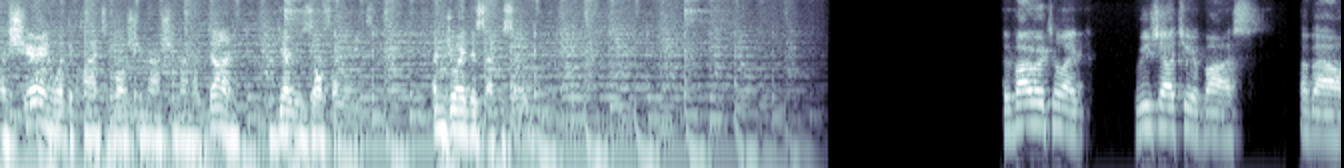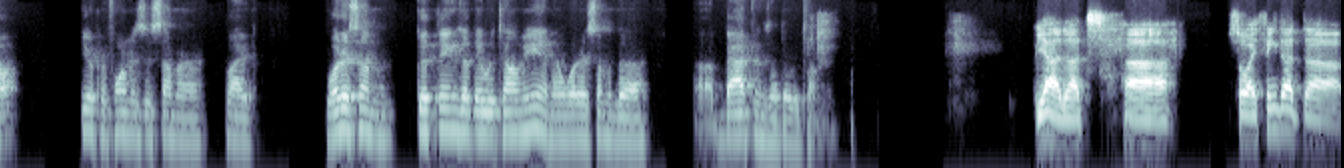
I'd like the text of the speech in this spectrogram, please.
by sharing what the clients of Wall Street Mastermind have done to get results like these. Enjoy this episode. If I were to like reach out to your boss about your performance this summer, like what are some good things that they would tell me, and then what are some of the uh, bad things that they would tell me? Yeah, that's uh, so. I think that the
